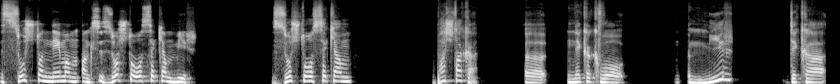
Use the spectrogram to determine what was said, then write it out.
зошто немам анкси... зошто осеќам мир? Зошто осеќам баш така е, некакво мир дека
